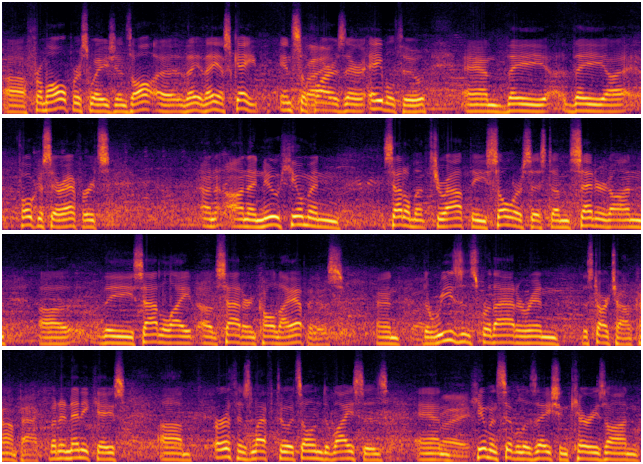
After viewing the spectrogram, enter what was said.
uh, from all persuasions, all uh, they, they escape insofar Right. as they're able to, and they they uh, focus their efforts on, on a new human settlement throughout the solar system centered on uh, the satellite of Saturn called Iapetus. And the reasons for that are in the Starchild Compact. But in any case, um, Earth is left to its own devices, and Right. human civilization carries on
